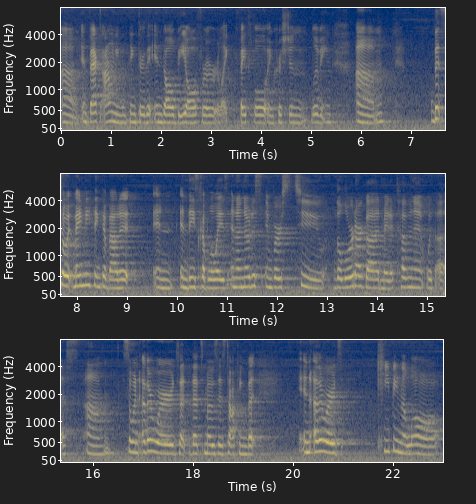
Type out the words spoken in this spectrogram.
Um, in fact, I don't even think they're the end all be all for like faithful and Christian living. Um, but so it made me think about it in in these couple of ways. And i noticed in verse 2 the lord our god made a covenant with us. Um, so in other words that, that's moses talking but in other words keeping the law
